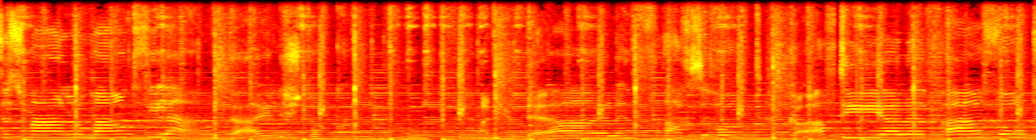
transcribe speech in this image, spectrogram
זה זמן לומר תפילה, מתי לשתוק? אני יודע אלף אכזבות, כאבתי אלף אהבות,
